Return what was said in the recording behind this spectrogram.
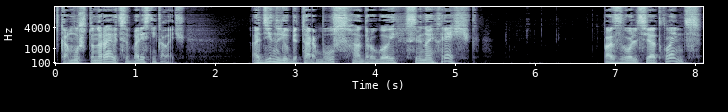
«Кому что нравится, Борис Николаевич», один любит арбуз, а другой — свиной хрящик. «Позвольте откланяться»,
